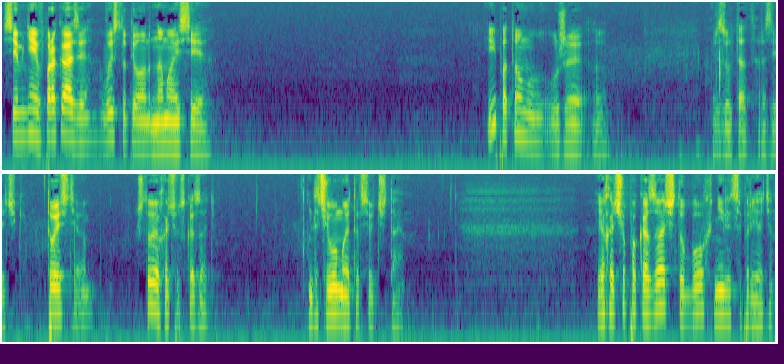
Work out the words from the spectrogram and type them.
семь дней в проказе выступила на Моисея. И потом уже э, результат разведчики. То есть, э, что я хочу сказать? Для чего мы это все читаем? Я хочу показать, что Бог нелицеприятен.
